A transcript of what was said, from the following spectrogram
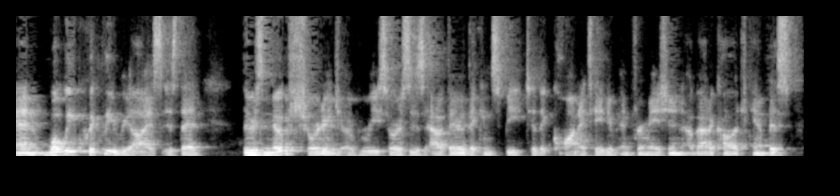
And what we quickly realized is that there's no shortage of resources out there that can speak to the quantitative information about a college campus.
